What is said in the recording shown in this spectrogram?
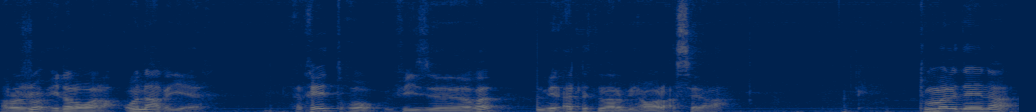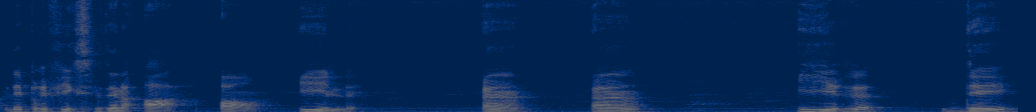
رجوع الى الوراء اون اريير ريترو فيزور المرآة التي نرى بها وراء السيارة ثم لدينا لي بريفيكس لدينا ا ان il un un ir des,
